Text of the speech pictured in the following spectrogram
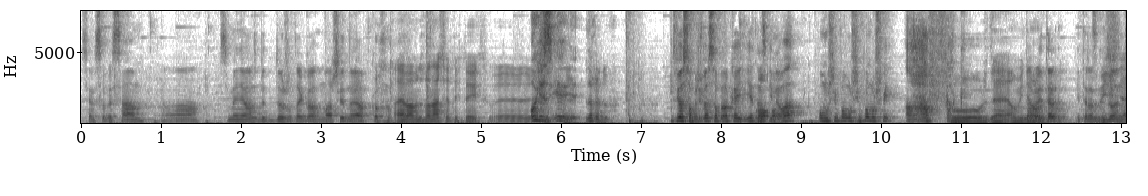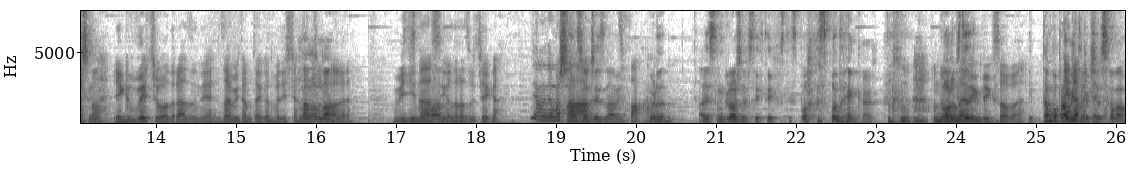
Zjem sobie sam. A, w sumie nie mam zbyt dużo tego, masz jedno jabłko. A ja mam 12 tych, tych, e, O, jest, je- je- dobra. Żydów. Dwie osoby, dwie osoby, okej, jedna O, o. zginęła. Pomóż mi, pomóż mi, pomóż mi. A, fuck. Kurde, ominęło Dobra, i, go. te, i teraz Widzicie? no. Jak wyczuł od razu, nie? Zabił tamtego, 20 No, no, hapsów, no. ale widzi nas Skubany. i od razu ucieka. Nie no, nie ma szans raczej z nami. fan. Kurde, ale jestem groźny w tych, tych, w tych spo, spodenkach. On O, widzę-. Tam po prawej Ej, typek się schował.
